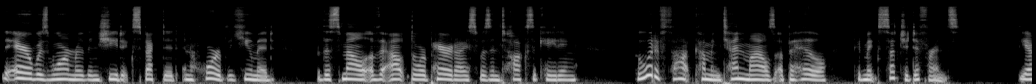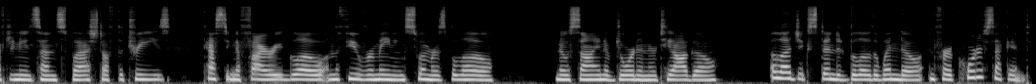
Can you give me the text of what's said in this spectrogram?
The air was warmer than she'd expected and horribly humid, but the smell of the outdoor paradise was intoxicating. Who would have thought coming ten miles up a hill could make such a difference? The afternoon sun splashed off the trees, casting a fiery glow on the few remaining swimmers below. No sign of Jordan or Tiago. A ledge extended below the window, and for a quarter second,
